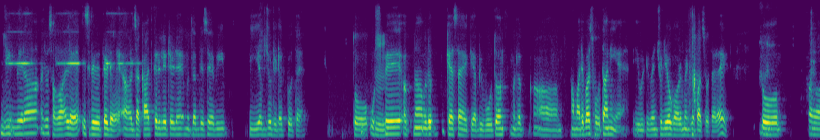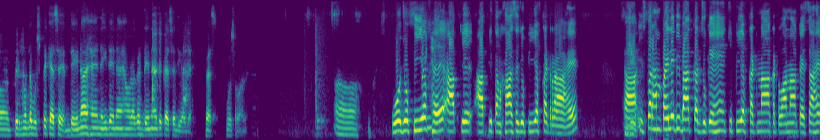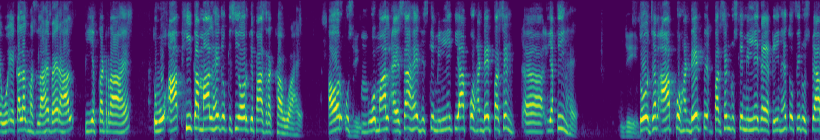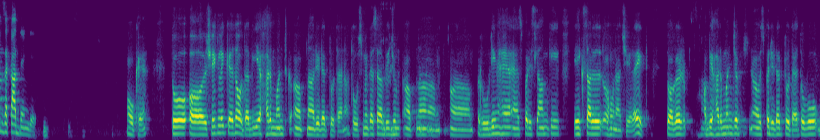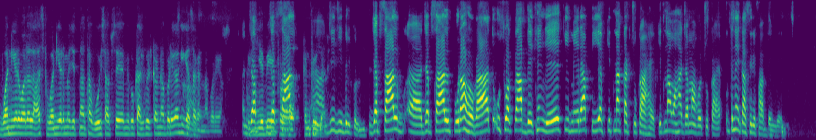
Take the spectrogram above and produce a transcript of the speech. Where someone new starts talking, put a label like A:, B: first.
A: जी मेरा जो सवाल है इस रिलेटेड है जक़ात के रिलेटेड है मतलब जैसे अभी पीएफ जो डिडक्ट होता है तो उस
B: हम्म।
A: पे अपना मतलब कैसा है कि अभी वो तो मतलब आ, हमारे पास होता नहीं है इवेंचुअली वो गवर्नमेंट के पास होता है राइट तो आ, फिर मतलब उस पे कैसे देना है नहीं देना है और अगर देना है तो कैसे दिया जाए? बस वो सवाल है।
C: आ, वो जो पीएफ है आपके आपकी तनख्वाह से जो पीएफ कट रहा है आ, इस पर हम पहले भी बात कर चुके हैं कि पीएफ कटना कटवाना कैसा है वो एक अलग मसला है। बहरहाल पीएफ कट रहा है तो वो आप ही का माल है जो किसी और के पास रखा हुआ है। और उस वो माल ऐसा है जिसके मिलने की आपको हंड्रेड परसेंट यकीन है।
B: जी।
C: तो जब आपको हंड्रेड परसेंट उसके मिलने का यकीन है तो फिर उस पर आप जक़ात देंगे।
A: ओके। तो शेख लाइक कैसा होता है? अभी ये हर मंथ अपना रिडक्ट होता है ना? तो उसमें कैसा अभी जो अपना रूलिंग है एज पर इस्लाम की एक साल होना चाहिए राइट तो अगर हाँ. अभी हर मंथ जब उस पर डिडक्ट होता है तो वो वन ईयर वाला लास्ट वन ईयर में जितना था वो हिसाब से मेरे को कैलकुलेट करना पड़ेगा कि कैसा हाँ। करना पड़ेगा?
C: जब ये भी जब साल हाँ, जी जी बिल्कुल। जब साल जब साल पूरा होगा तो उस वक्त आप देखेंगे कि मेरा पीएफ कितना कट चुका है कितना वहाँ जमा हो चुका है उतने का सिर्फ़ आप देंगे।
